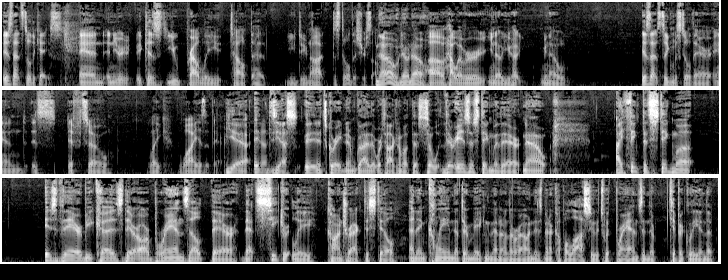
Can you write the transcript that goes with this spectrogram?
Is that still the case? And and you're because you proudly tout that you do not distill this yourself. No. No. No. Uh, however, you know you ha- you know, is that stigma still there? And is if so, like why is it there? Yeah, it, yes, It- it's great, and I'm glad that we're talking about this. So there is a stigma there. Now, I think the stigma is there because there are brands out there that secretly contract distill and then claim that they're making that on their own. There's been a couple lawsuits with brands, and they're typically in the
